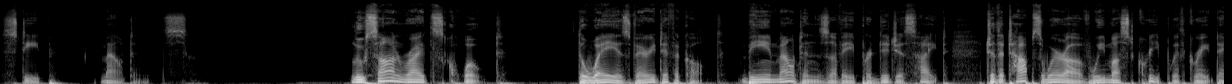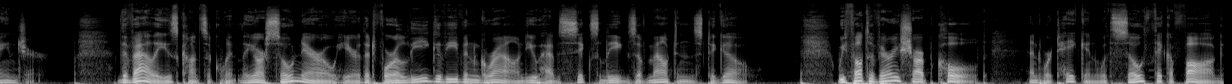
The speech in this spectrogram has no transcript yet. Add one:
steep mountains? Lussan writes, quote, The way is very difficult, being mountains of a prodigious height, to the tops whereof we must creep with great danger. The valleys, consequently, are so narrow here that for a league of even ground you have six leagues of mountains to go. We felt a very sharp cold, and were taken with so thick a fog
